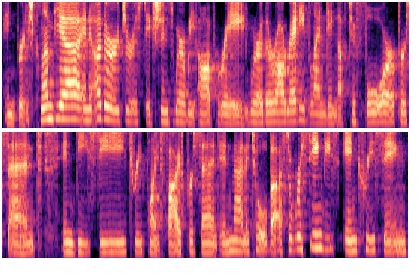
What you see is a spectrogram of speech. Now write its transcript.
in British Columbia and other jurisdictions where we operate, where they're already blending up to 4% in BC, 3.5% percent in Manitoba. So we're seeing these increasing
